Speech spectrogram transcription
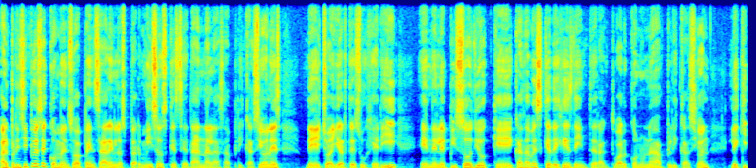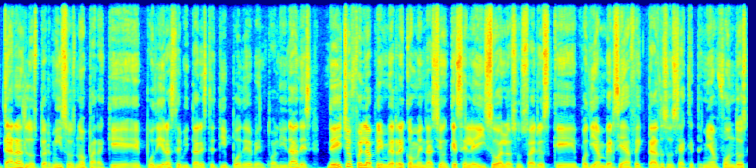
Al principio se comenzó a pensar en los permisos que se dan a las aplicaciones. De hecho, ayer te sugerí en el episodio que cada vez que dejes de interactuar con una aplicación, le quitaras los permisos, ¿no? Para que eh, pudieras evitar este tipo de eventualidades. De hecho, fue la primera recomendación que se le hizo a los usuarios que podían verse afectados, o sea, que tenían fondos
